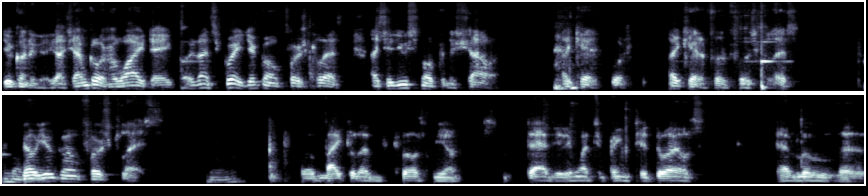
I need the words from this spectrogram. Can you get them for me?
You're going to go. I said, I'm going to Hawaii, Dave. Oh, that's great. You're going first class. I said, You smoke in the shower. I can't afford, I can't afford first class. No, no you're going first class. Mm-hmm. So Michael and calls me up. Daddy, they want to bring to Doyle's, have a little uh,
